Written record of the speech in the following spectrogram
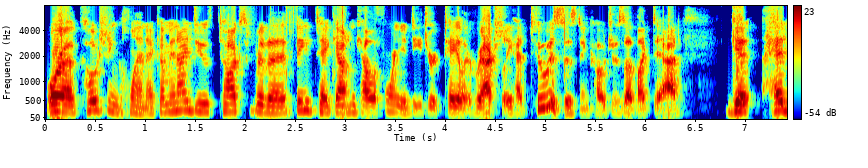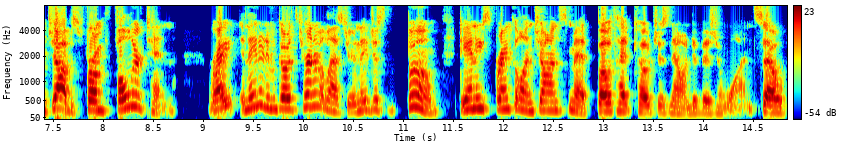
or a coaching clinic? I mean, I do talks for the think tank out in California. Dedrique Taylor, who actually had two assistant coaches, I'd like to add, get head jobs from Fullerton. Right, and they didn't even go to the tournament last year, and they just boom. Danny Sprinkle and John Smith, both head coaches now in Division One. So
